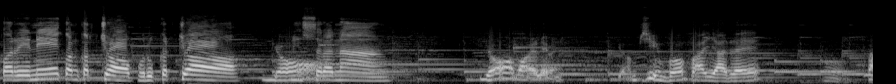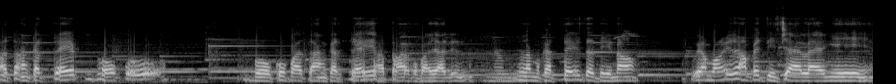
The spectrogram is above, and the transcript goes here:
korene kon kerja, buru kerja. Yo, Ning Serenang. yo male. Yo simbo bayare. Oh. Patang ketep boku. Boku patang ketep Ketep. bapakku bayarin. Enam. Enam ketep sedina. Kuwi omong sampe dicelengi.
